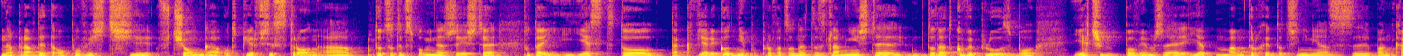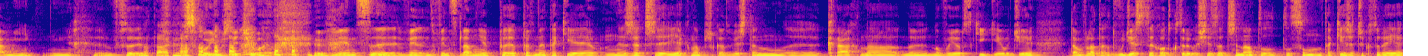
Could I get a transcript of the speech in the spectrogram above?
naprawdę ta opowieść wciąga od pierwszych stron. A to, co ty wspominasz, że jeszcze tutaj jest to tak wiarygodnie poprowadzone, to jest dla mnie jeszcze dodatkowy plus, bo ja ci powiem, że ja mam trochę do czynienia z bankami w, no tak. w swoim życiu, więc, więc, więc dla mnie pewne takie rzeczy, jak na przykład wiesz, ten krach na nowojorskiej giełdzie tam w latach dwudziestych, od którego się zaczyna, to, to są takie rzeczy, które ja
